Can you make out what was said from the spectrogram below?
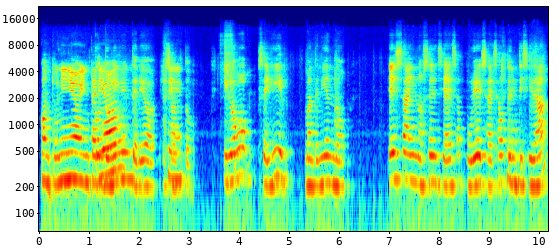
Con tu niño Con interior. tu niño interior, Sí. exacto. Y luego seguir manteniendo esa inocencia, esa pureza, esa Sí. autenticidad,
